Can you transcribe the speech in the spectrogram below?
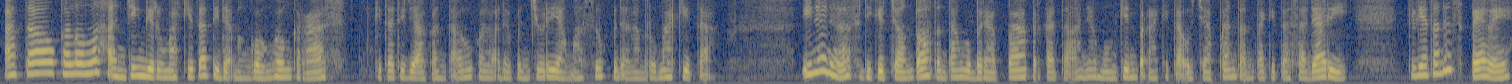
Atau kalaulah anjing di rumah kita tidak menggonggong keras, kita tidak akan tahu kalau ada pencuri yang masuk ke dalam rumah kita. Ini adalah sedikit contoh tentang beberapa perkataan yang mungkin pernah kita ucapkan tanpa kita sadari. Kelihatannya sepele,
